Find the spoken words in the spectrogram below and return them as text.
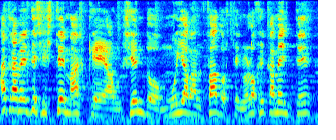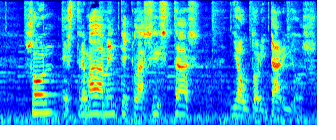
a través de sistemas que, aun siendo muy avanzados tecnológicamente, son extremadamente clasistas y autoritarios.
